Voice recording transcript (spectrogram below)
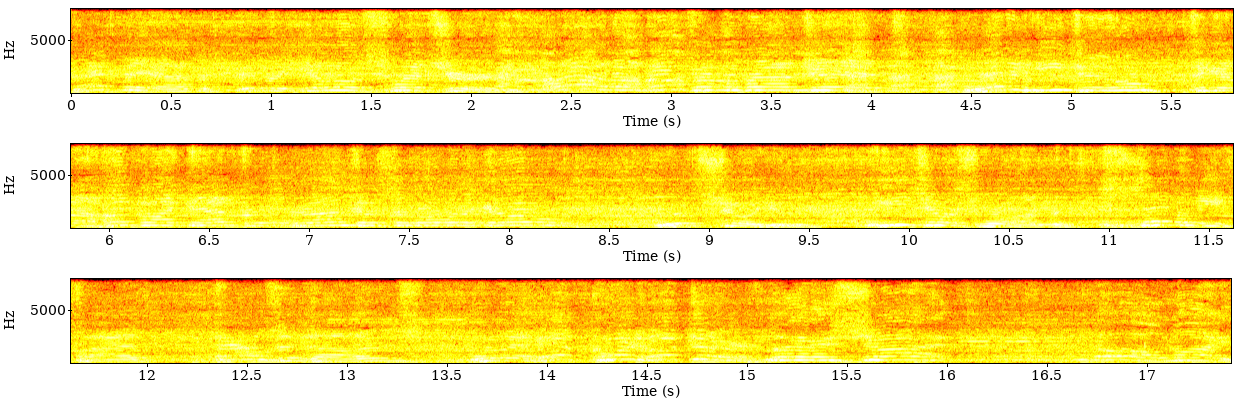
that man in the yellow sweatshirt. Oh, the hug from LeBron James. What did he do to get a hug like that from LeBron just a moment ago? We'll show you. He just won $75,000 with a half-court hooker. Look at his shot. Oh, my.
